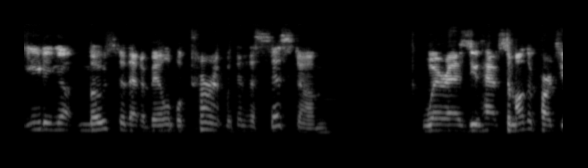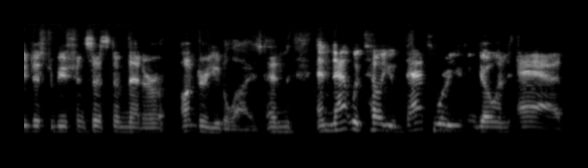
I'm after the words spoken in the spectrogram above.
eating up most of that available current within the system, whereas you have some other parts of your distribution system that are underutilized. And and that would tell you that's where you can go and add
